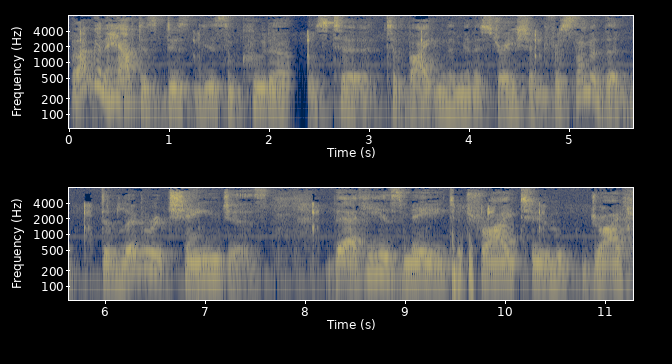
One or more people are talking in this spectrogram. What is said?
But I'm going to have to do, do some kudos to to Biden administration for some of the deliberate changes that he has made to try to drive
